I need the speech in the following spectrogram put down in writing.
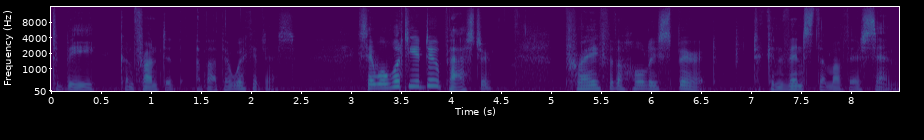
to be confronted about their wickedness. You say, well, what do you do, Pastor? Pray for the Holy Spirit to convince them of their sin.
